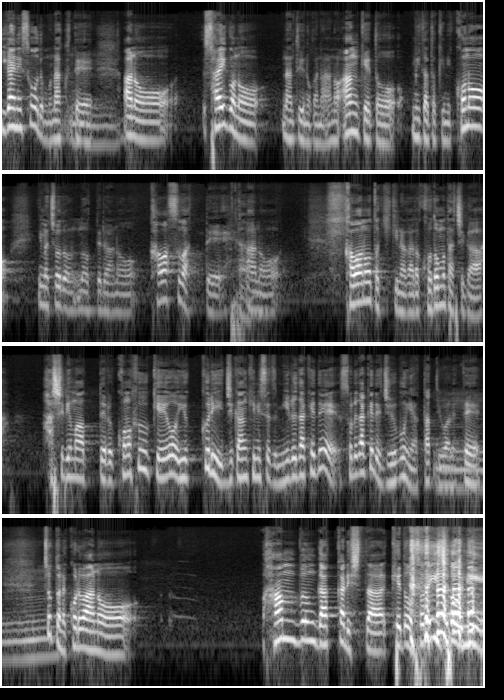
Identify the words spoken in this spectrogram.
意外にそうでもなくて、あの最後のなんていうのかなあのアンケートを見た時にこの今ちょうど載ってるあの川座って、あの川の音聞きながら子供たちが走り回ってるこの風景をゆっくり時間気にせず見るだけでそれだけで十分やったって言われてちょっとねこれはあの半分がっかりしたけどそれ以上に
